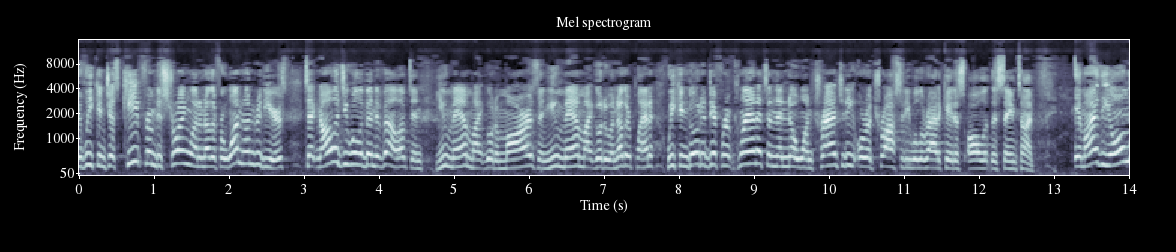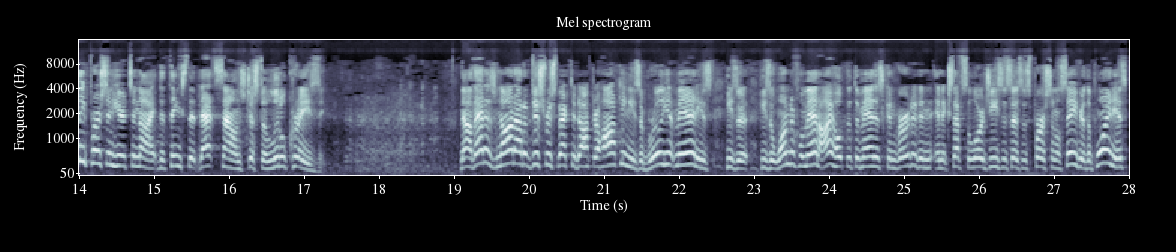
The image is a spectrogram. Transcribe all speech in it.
if we can just keep from destroying one another for 100 years, technology will have been developed, and you, ma'am, might go to Mars, and you, ma'am, might go to another planet. We can go to different planets, and then no one tragedy or atrocity will eradicate us all at the same time. Am I the only person here tonight that thinks that that sounds just a little crazy? Now, that is not out of disrespect to Dr. Hawking. He's a brilliant man. He's, he's, a, he's a wonderful man. I hope that the man is converted and, and accepts the Lord Jesus as his personal Savior. The point is,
